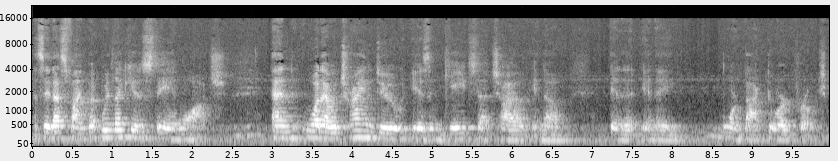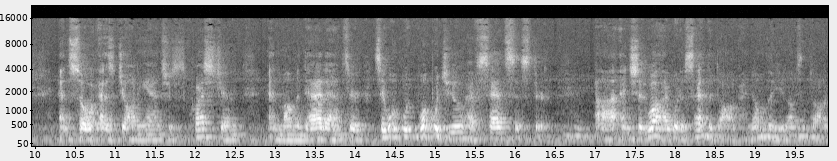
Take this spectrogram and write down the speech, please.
and say, that's fine, but we'd like you to stay and watch. And what I would try and do is engage that child in a, in a, in a more backdoor approach. And so as Johnny answers his question and mom and dad answer, say, what would, what would you have said, sister? Mhm. Uh, and she said, well, I would have said the dog. I know that he loves the dog.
